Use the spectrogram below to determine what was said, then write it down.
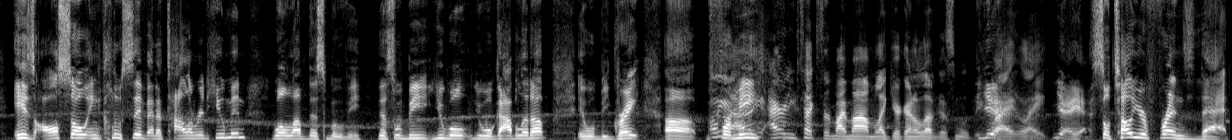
is also inclusive and a tolerant human will love this movie. This will be you will you will gobble it up. It will be great. Uh Oh, for yeah, me I already, I already texted my mom like you're gonna love this movie, yeah. right? Like, yeah, yeah. So tell your friends that.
